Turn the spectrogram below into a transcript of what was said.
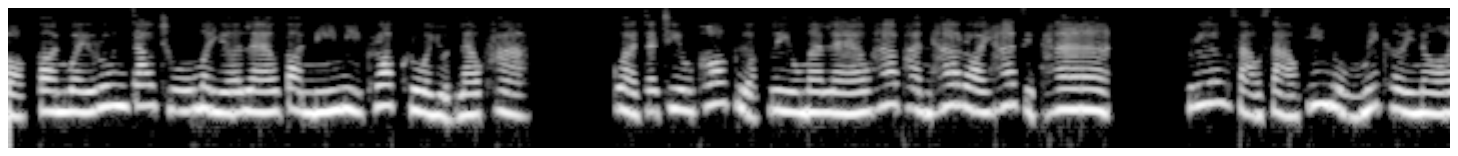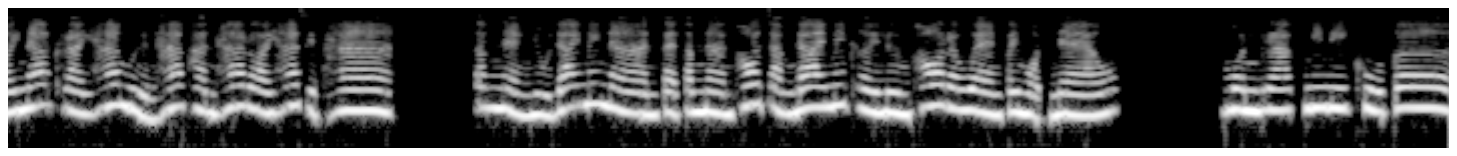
บอกตอนวัยรุ่นเจ้าชู้มาเยอะแล้วตอนนี้มีครอบครัวหยุดแล้วค่ะ กว่าจะชิวพ่อเกือบปลิวมาแล้ว 5,555 เรื่องสาวๆพี่หนุ่มไม่เคยน้อยหน้าใคร 55,555 ตำแหน่งอยู่ได้ไม่นานแต่ตำนานพ่อจำได้ไม่เคยลืมพ่อระแวงไปหมดแล้ว มนรักมินิคูเปอร์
